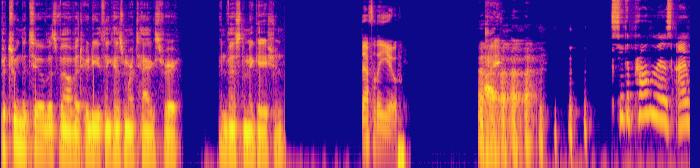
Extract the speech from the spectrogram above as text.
between the two of us, Velvet, who do you think has more tags for investigation? Definitely you. I. See, the problem is, I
